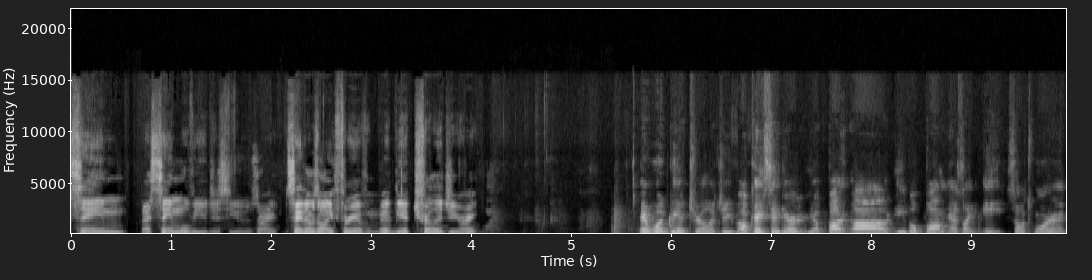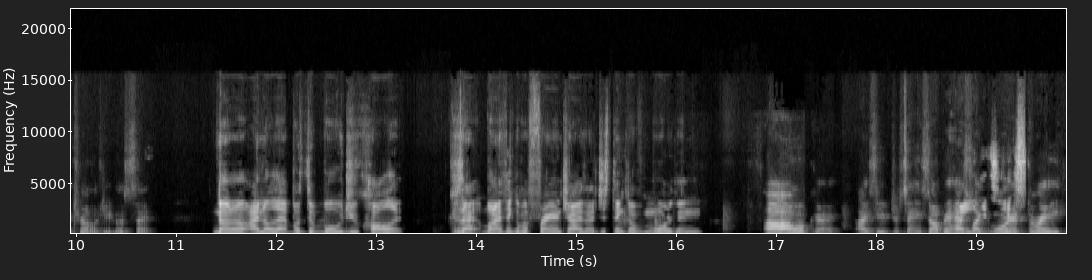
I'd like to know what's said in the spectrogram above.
same that same movie you just used right say there was only three of them it would be a trilogy right It would be a trilogy. Okay, say there, yeah, but uh, Evil Bong has like eight, so it's more than a trilogy. Let's say. no no I know that but the, what would you call it because I when I think of a franchise I just think of more than Oh, okay. I see what you're saying. So if it has Right, like it's- more than three,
